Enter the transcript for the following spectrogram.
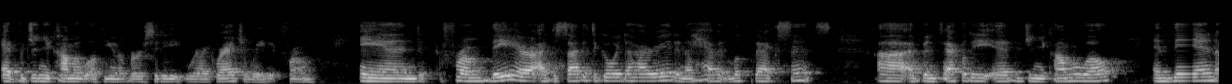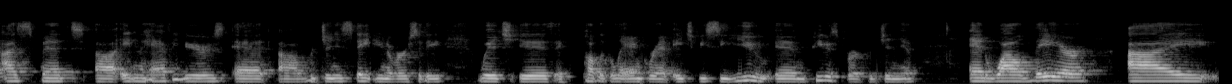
at Virginia Commonwealth University, where I graduated from. And from there, I decided to go into higher ed, and I haven't looked back since. Uh, I've been faculty at Virginia Commonwealth, and then I spent uh, eight and a half years at uh, Virginia State University, which is a public land grant HBCU in Petersburg, Virginia. And while there, I,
